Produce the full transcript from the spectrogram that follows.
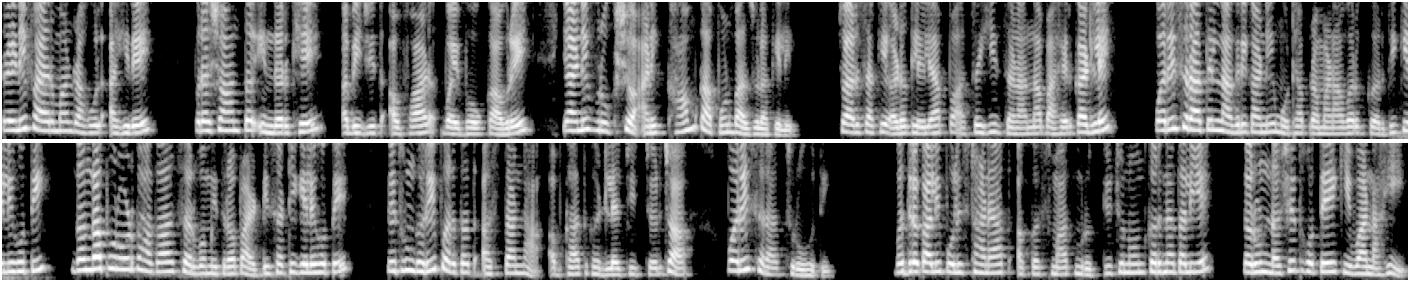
trainee fireman Rahul Ahire Prashant Indarkhe Abhijit Aphad Vaibhav Kaware यांनी वृक्ष आणि खांब कापून बाजूला केले. चारचाकी अडकलेल्या पाचही जणांना बाहेर काढले. परिसरातील नागरिकांनी मोठ्या प्रमाणावर गर्दी केली होती. गंगापूर रोड भागात सर्व मित्र पार्टीसाठी गेले होते. तेथून घरी परतत असताना अपघात घडल्याची चर्चा परिसरात सुरू होती. भद्रकाली पोलीस ठाण्यात अकस्मात मृत्यूची नोंद करण्यात आली आहे. तरुण नशेत होते किंवा नाही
